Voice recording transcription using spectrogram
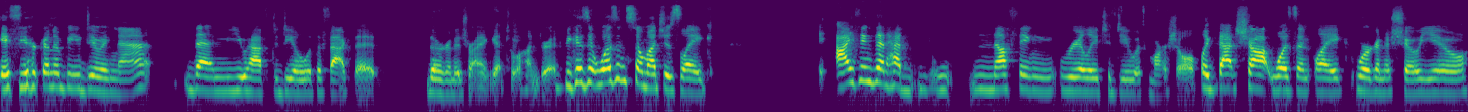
if you're going to be doing that then you have to deal with the fact that they're going to try and get to 100 because it wasn't so much as like i think that had nothing really to do with marshall. Like that shot wasn't like we're going to show you.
